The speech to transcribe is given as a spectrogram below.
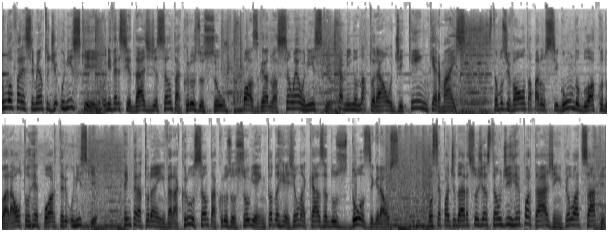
Um oferecimento de Unisque, Universidade de Santa Cruz do Sul. Pós-graduação é Unisque, caminho natural de quem quer mais. Estamos de volta para o segundo bloco do Arauto Repórter Unisque. Temperatura em Veracruz, Santa Cruz do Sul e em toda a região na casa dos 12 graus. Você pode dar sugestão de reportagem pelo WhatsApp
